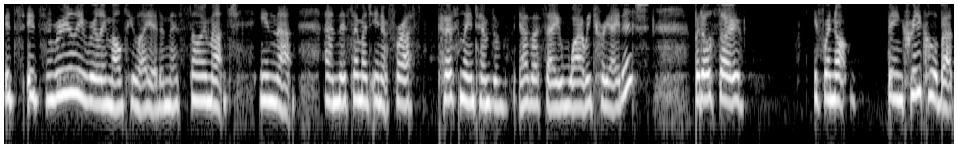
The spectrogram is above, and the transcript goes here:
it's it's really really multi-layered and there's so much in that and there's so much in it for us personally in terms of as i say why we create it but also if we're not being critical about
